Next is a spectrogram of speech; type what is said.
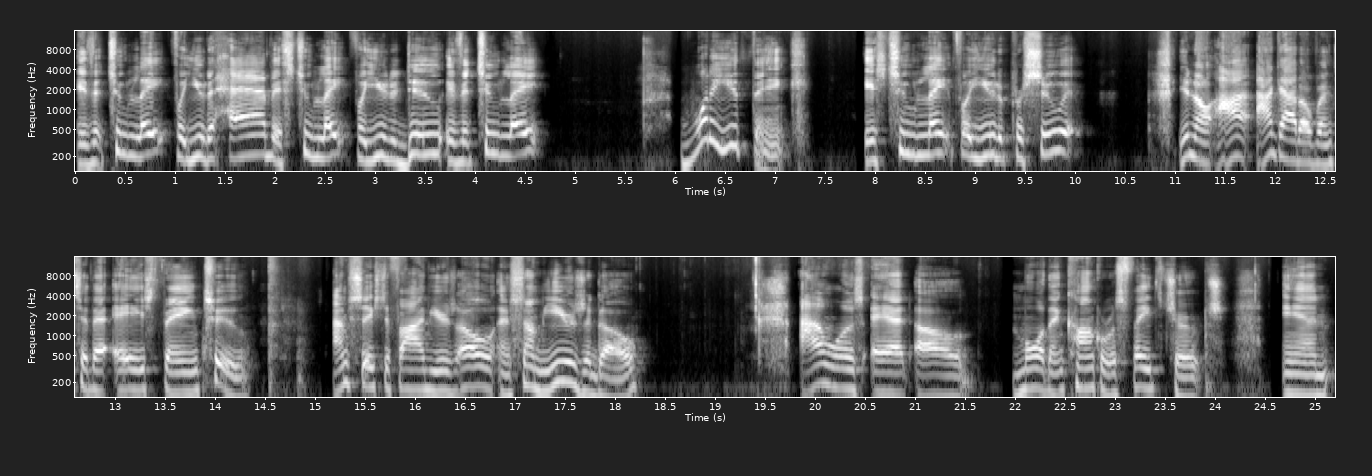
Is it too late for you to have? It's too late for you to do? Is it too late? What do you think? It's too late for you to pursue it? You know, I, I got over into that age thing too. I'm 65 years old, and some years ago, I was at uh, More Than Conquerors Faith Church, and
